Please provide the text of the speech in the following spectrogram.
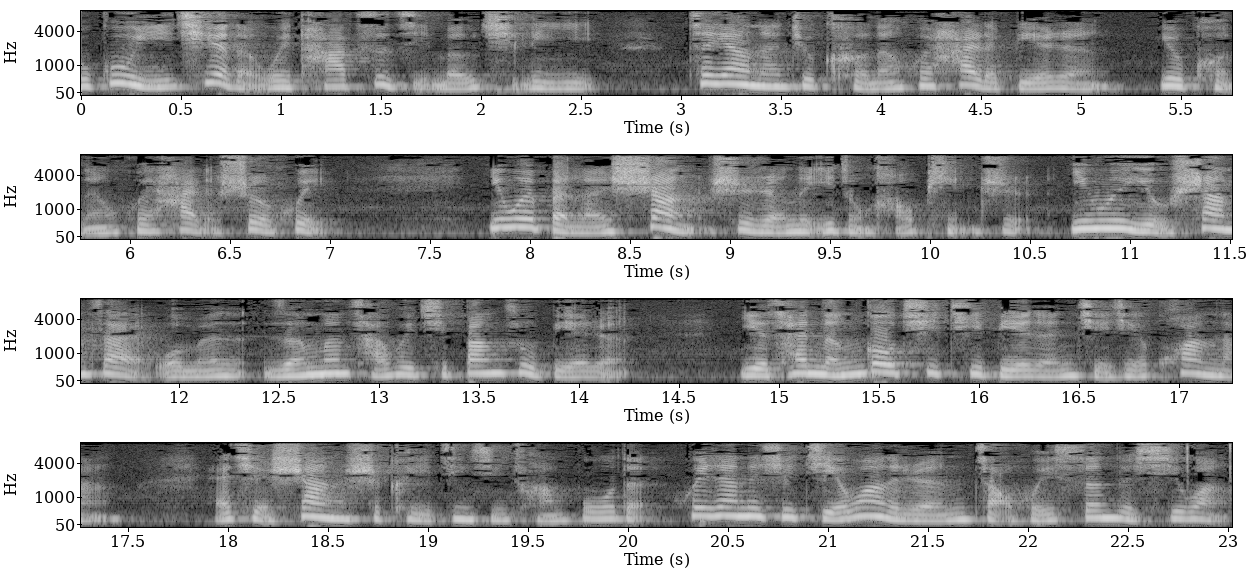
不顾一切的为他自己谋取利益，这样呢就可能会害了别人，又可能会害了社会。因为本来善是人的一种好品质，因为有善在，我们人们才会去帮助别人，也才能够去替别人解决困难。而且善是可以进行传播的，会让那些绝望的人找回生的希望。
